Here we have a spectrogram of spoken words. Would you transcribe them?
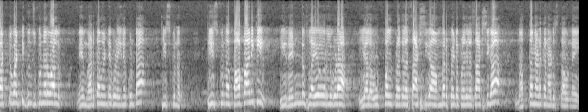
పట్టుబట్టి గుంజుకున్నారు వాళ్ళు. మేము కడతామంటే కూడా వినకుండా తీసుకున్నారు. తీసుకున్న పాపానికి ఈ రెండు ఫ్లైఓవర్లు కూడా ఇవాళ ఉప్పల్ ప్రజల సాక్షిగా అంబర్పేట ప్రజల సాక్షిగా నత్తనడక నడుస్తా ఉన్నాయి.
